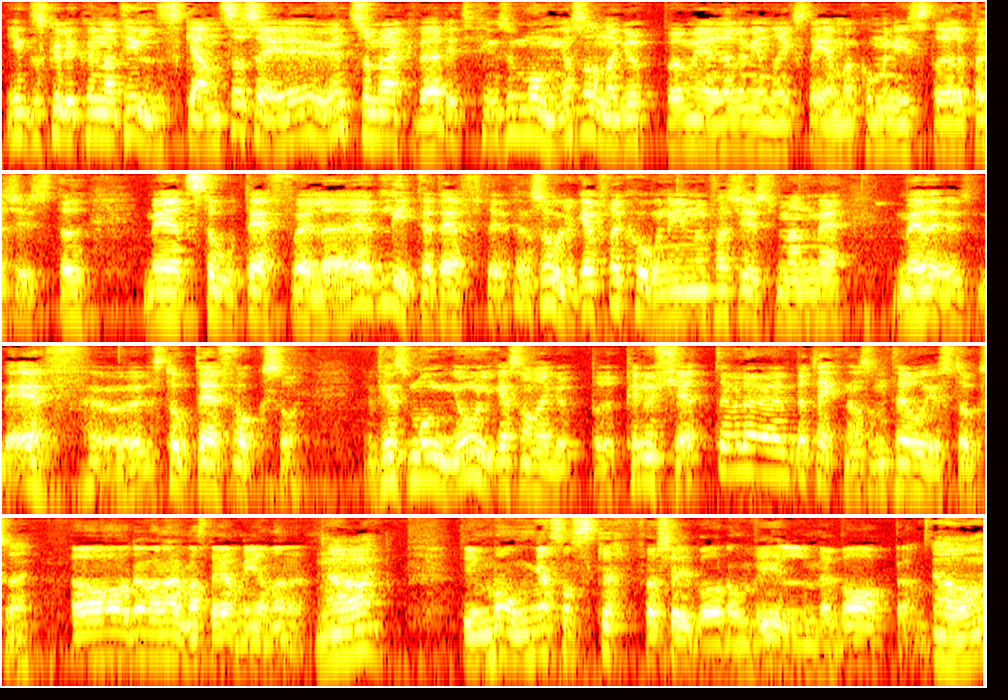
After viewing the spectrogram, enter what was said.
inte skulle kunna tillskansa sig. Det är ju inte så märkvärdigt. Det finns ju många sådana grupper, mer eller mindre extrema kommunister eller fascister med ett stort F eller ett litet F. Det finns olika fraktioner inom fascismen med, med F, stort F också. Det finns många olika sådana grupper. Pinochet är väl betecknad som terrorist också. Ja, det var närmast det jag menade. Ja, Det är många som skaffar sig vad de vill med vapen. ja.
